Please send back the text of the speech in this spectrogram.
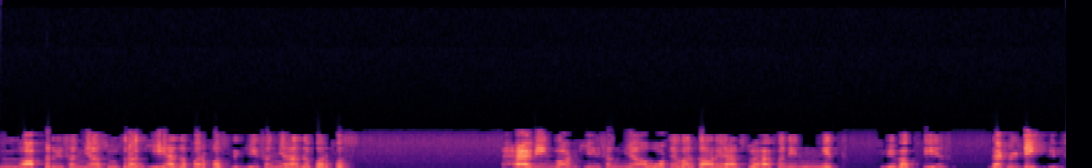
uh, after the sanya sutra, ghi has a purpose. The ghi sanya has a purpose. Having got ghi sanya, whatever karya has to happen in nit vibhaktis, that will take place.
